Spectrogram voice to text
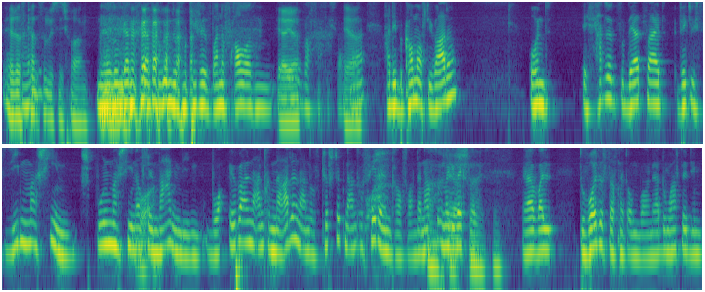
Ja, das kannst du mich nicht fragen. ne, so ein ganz, ganz berühmtes Motiv. Es war eine Frau aus dem, Ja, ja. was weiß ich was. Ja. Ne? Hat die bekommen auf die Wade. Und ich hatte zu der Zeit wirklich sieben Maschinen, Spulmaschinen auf Boah. den Wagen liegen, wo überall eine andere Nadel, ein anderes Griffstück, eine andere Feder hin drauf war. Und dann hast du Ach, immer ja, gewechselt. scheiße. Ja, weil du wolltest das nicht umbauen. Ja, du hast dir die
